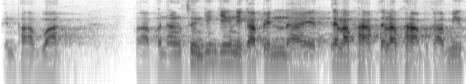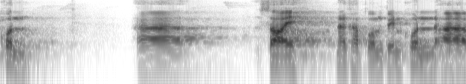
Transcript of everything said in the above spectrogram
เป็นภาพวาดฝาผนัง ซึ่งจริง ๆ นี่ก็เป็นไอ้แต่ละภาพแต่ละภาพก็มีคนอ่า ซอยนะครับ ผมเป็นคนอ่า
